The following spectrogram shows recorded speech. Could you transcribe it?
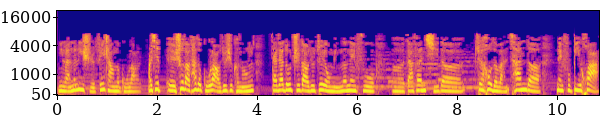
米兰的历史非常的古老，而且呃说到它的古老，就是可能大家都知道，就最有名的那幅呃达芬奇的《最后的晚餐》的那幅壁画。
